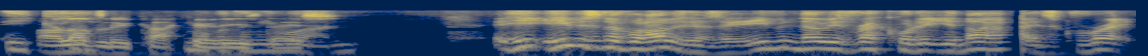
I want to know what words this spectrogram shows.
he I love cost Lukaku these he days. He, he was another one I was going to say. Even though his record at United is great,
